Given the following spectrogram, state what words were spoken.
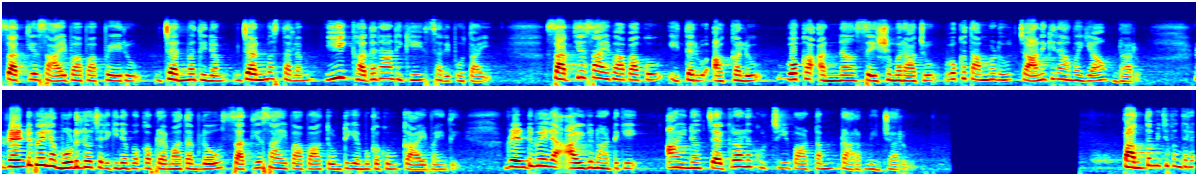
సత్య సాయిబాబా పేరు జన్మదినం జన్మస్థలం ఈ కథనానికి సరిపోతాయి. సత్య సాయిబాబాకు ఇద్దరు అక్కలు ఒక అన్న శేషమరాజు ఒక తమ్ముడు జానకిరామయ్య ఉన్నారు. రెండు వేల మూడులో జరిగిన ఒక ప్రమాదంలో సత్య సాయిబాబా తుంటి ఎముకకు గాయమైంది. రెండు వేల ఐదు నాటికి ఆయన చక్రాల కుర్చీ వాడటం ప్రారంభించారు. పంతొమ్మిది వందల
